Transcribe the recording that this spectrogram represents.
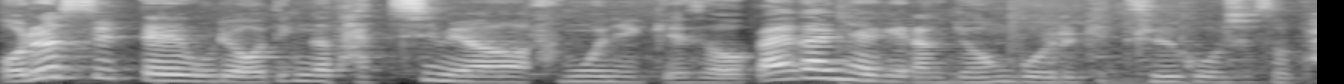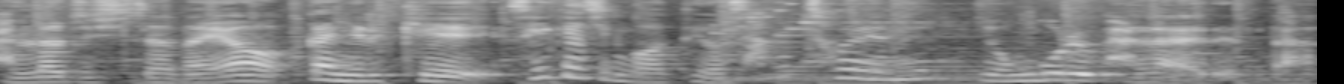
어렸을 때 우리 어딘가 다치면 부모님께서 빨간 약이랑 연고 이렇게 들고 오셔서 발라주시잖아요. 약간 이렇게 새겨진 것 같아요. 상처에는 연고를 발라야 된다.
